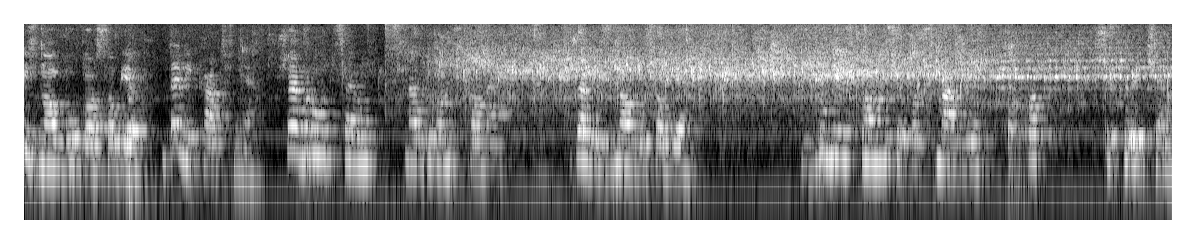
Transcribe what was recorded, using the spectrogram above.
I znowu go sobie delikatnie przewrócę na drugą stronę, żeby znowu sobie z drugiej strony się podsmaży pod przykryciem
